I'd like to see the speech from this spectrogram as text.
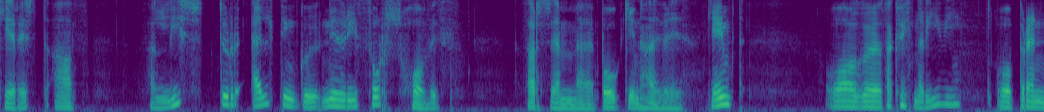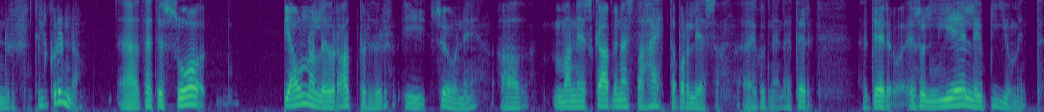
gerist að það lístur eldingu niður í Þórshofið þar sem eh, bókin hafi verið geimt og uh, það kviknar í því og brennur til grunna. Uh, þetta er svo bjánalegur atbyrður í sögunni að mann er skapið næst að hætta bara að lesa. Þetta er, þetta er eins og léleg bíómynd.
